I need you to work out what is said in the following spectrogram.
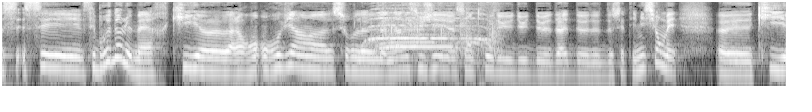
c'est Bruno Le Maire qui, alors on, revient sur l'un des sujets centraux du, de, de, cette émission, mais qui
